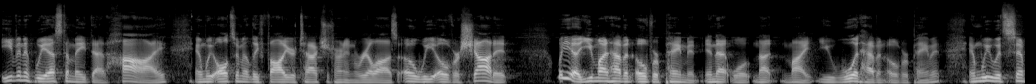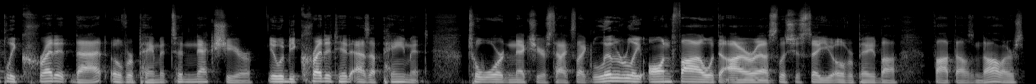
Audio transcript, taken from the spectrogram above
even if we estimate that high and we ultimately file your tax return and realize, "Oh, we overshot it." Well, yeah, you might have an overpayment, and that will not might you would have an overpayment, and we would simply credit that overpayment to next year. It would be credited as a payment toward next year's tax, like literally on file with the mm-hmm. IRS. Let's just say you overpaid by five thousand dollars.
